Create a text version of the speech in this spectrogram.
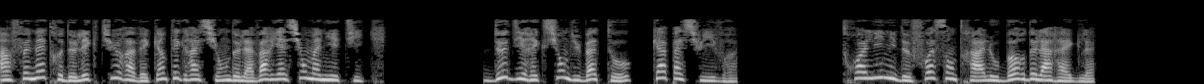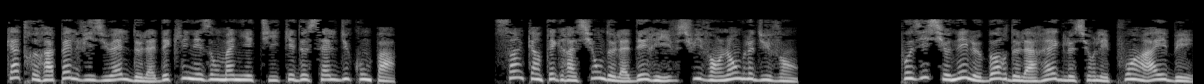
Un fenêtre de lecture avec intégration de la variation magnétique. Deux directions du bateau, cap à suivre. Trois lignes de foi centrale au bord de la règle. Quatre rappels visuels de la déclinaison magnétique et de celle du compas. Cinq intégrations de la dérive suivant l'angle du vent. Positionnez le bord de la règle sur les points A et B.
